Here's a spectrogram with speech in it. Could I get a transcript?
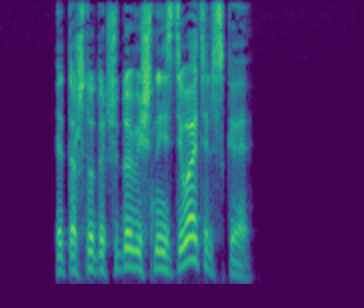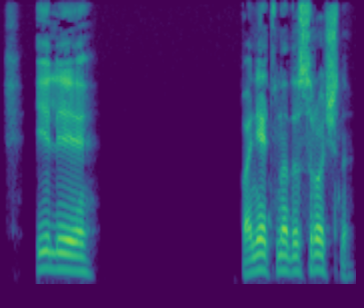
— это что-то чудовищно издевательское? Или... Понять надо срочно.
